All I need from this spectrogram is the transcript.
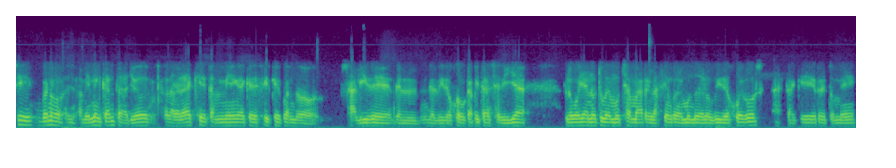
Sí, bueno, a mí me encanta. Yo, la verdad es que también hay que decir que cuando salí del, del videojuego Capitán Sevilla, luego ya no tuve mucha más relación con el mundo de los videojuegos hasta que retomé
